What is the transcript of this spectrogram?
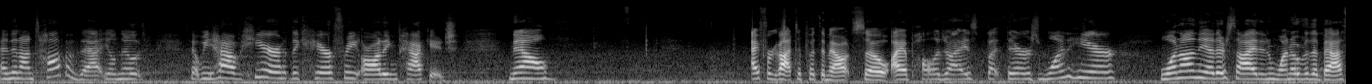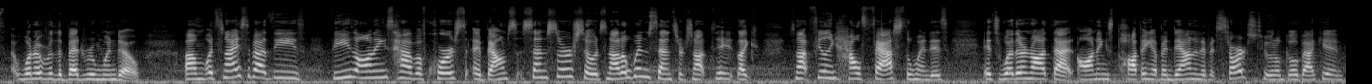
And then on top of that, you'll note that we have here the Carefree awning package. Now, I forgot to put them out, so I apologize. But there's one here, one on the other side, and one over the bath, one over the bedroom window. Um, what's nice about these, these awnings have, of course, a bounce sensor, so it's not a wind sensor. It's not like it's not feeling how fast the wind is. It's whether or not that awning's popping up and down, and if it starts to, it'll go back in.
